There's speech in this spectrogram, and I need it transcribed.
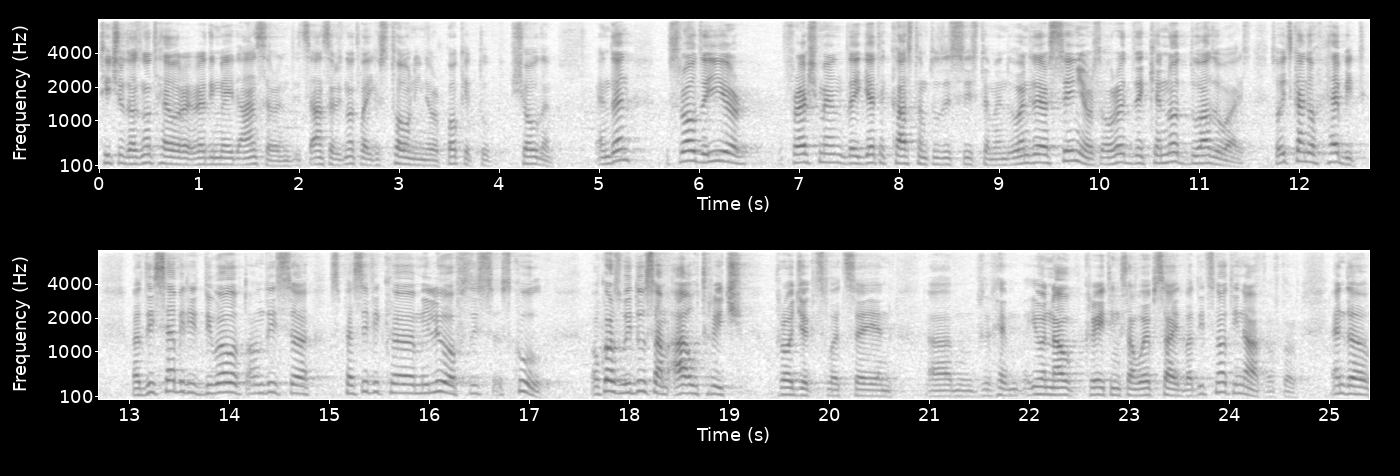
teacher does not have a ready-made answer, and its answer is not like a stone in your pocket to show them. And then throughout the year, freshmen, they get accustomed to this system. And when they are seniors, already they cannot do otherwise. So it's kind of habit. But this habit is developed on this uh, specific uh, milieu of this school. Of course, we do some outreach projects, let's say, and um, even now creating some website, but it's not enough, of course. And the uh,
